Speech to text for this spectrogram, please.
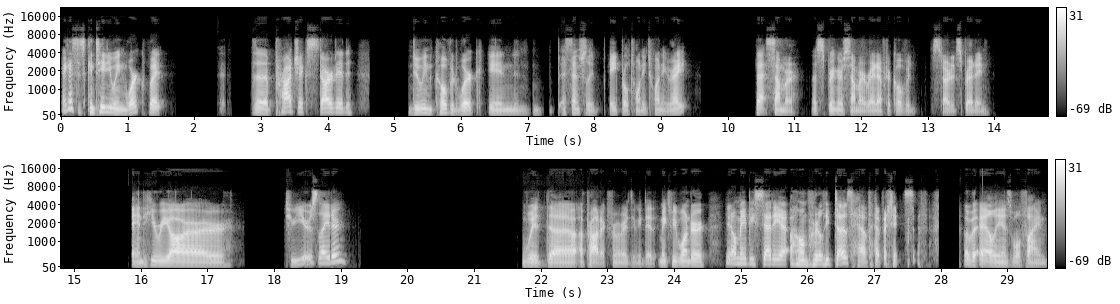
I guess it's continuing work, but the project started doing COVID work in essentially April 2020, right? That summer, that spring or summer, right after COVID started spreading. And here we are two years later with uh, a product from everything we did. It makes me wonder, you know, maybe SETI at home really does have evidence of, of aliens we'll find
